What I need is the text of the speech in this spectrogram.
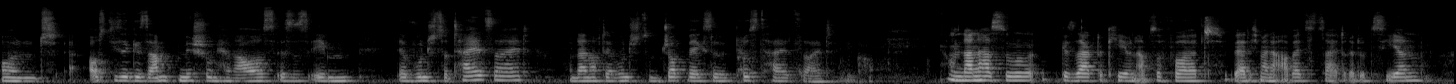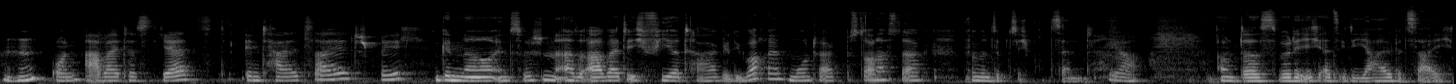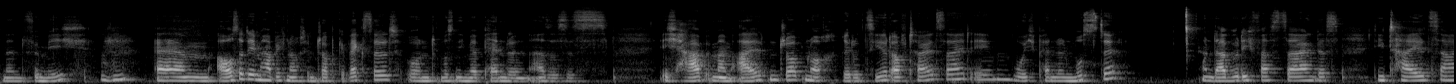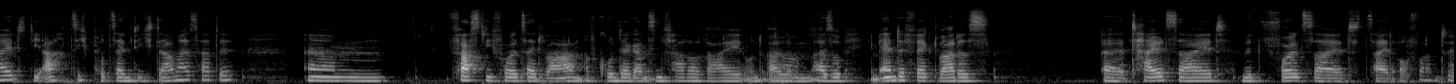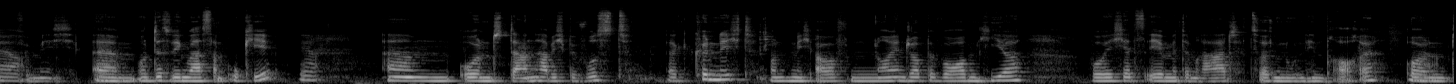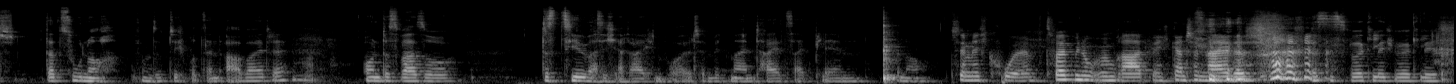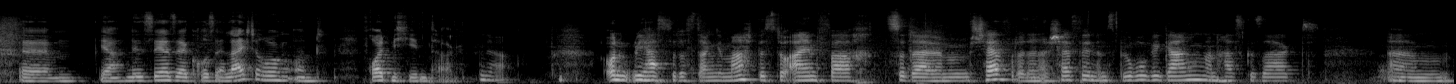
Und aus dieser Gesamtmischung heraus ist es eben der Wunsch zur Teilzeit und dann auch der Wunsch zum Jobwechsel plus Teilzeit gekommen. Und dann hast du gesagt, okay, und ab sofort werde ich meine Arbeitszeit reduzieren mhm. und arbeitest jetzt in Teilzeit, sprich? Genau, inzwischen, also arbeite ich vier Tage die Woche, Montag bis Donnerstag, 75 Prozent. Ja. Und das würde ich als ideal bezeichnen für mich. Mhm. Ähm, außerdem habe ich noch den Job gewechselt und muss nicht mehr pendeln. Also es ist ich habe in meinem alten Job noch reduziert auf Teilzeit eben, wo ich pendeln musste. Und da würde ich fast sagen, dass die Teilzeit, die 80 Prozent, die ich damals hatte, ähm, fast wie Vollzeit waren, aufgrund der ganzen Fahrerei und allem. Also im Endeffekt war das äh, Teilzeit mit Vollzeit-Zeitaufwand ja. für mich. Ja. Ähm, und deswegen war es dann okay. Ja. Ähm, und dann habe ich bewusst äh, gekündigt und mich auf einen neuen Job beworben hier, wo ich jetzt eben mit dem Rad zwölf Minuten hin brauche und ja. dazu noch 75 Prozent arbeite. Ja. Und das war so das Ziel, was ich erreichen wollte mit meinen Teilzeitplänen. Genau. Ziemlich cool. Zwölf Minuten mit dem Rad, bin ich ganz schön neidisch. das ist wirklich, wirklich ähm, ja, eine sehr, sehr große Erleichterung und freut mich jeden Tag. Ja. Und wie hast du das dann gemacht? Bist du einfach zu deinem Chef oder deiner Chefin ins Büro gegangen und hast gesagt, ähm,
